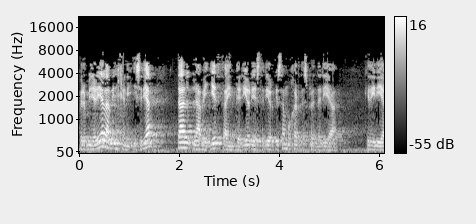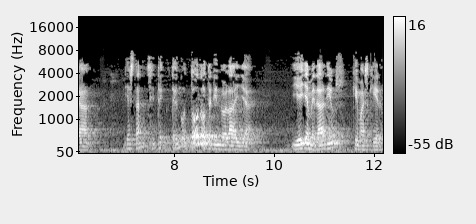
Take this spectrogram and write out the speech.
pero miraría a la Virgen y sería tal la belleza interior y exterior que esa mujer desprendería, que diría, ya está, tengo todo teniéndola a ella, y ella me da a Dios, ¿qué más quiero?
